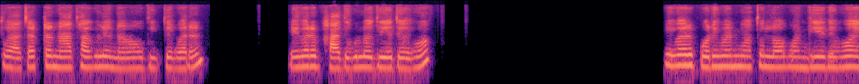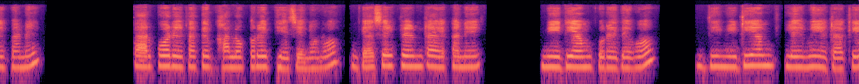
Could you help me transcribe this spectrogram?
তো আচারটা না থাকলে নাও দিতে পারেন। এবারে ভাতগুলো দিয়ে দেব। এবারে পরিমাণ মতো লবণ দিয়ে দেব এখানে। তারপর এটাকে ভালো করে ভেজে নেব। গ্যাসের ফ্লেমটা এখানে মিডিয়াম করে দেব। দি মিডিয়াম ফ্লেমে এটাকে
